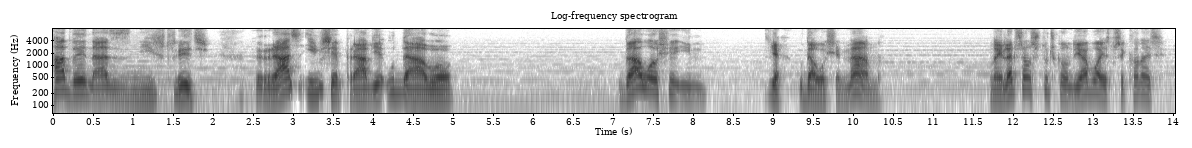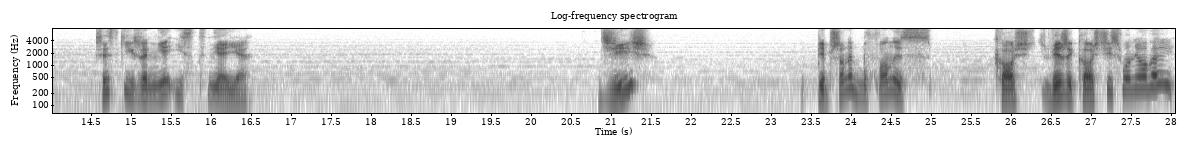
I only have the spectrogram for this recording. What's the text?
Aby nas zniszczyć. Raz im się prawie udało. Udało się im. Nie, udało się nam. Najlepszą sztuczką diabła jest przekonać wszystkich, że nie istnieje. Dziś pieprzone bufony z kość, wieży kości słoniowej?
